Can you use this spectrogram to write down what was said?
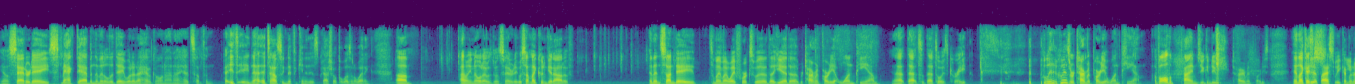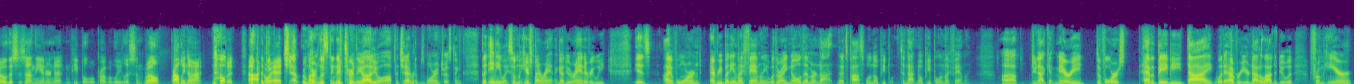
you know, Saturday, smack dab in the middle of the day, what did I have going on? I had something. It's it's how significant it is. Gosh, I hope it wasn't a wedding. Um, I don't even know what I was doing Saturday. It was something I couldn't get out of. And then Sunday, somebody my wife works with, uh, he had a retirement party at 1 p.m. That that's that's always great. who who has a retirement party at 1 p.m. Of all the times you can do retirement parties, and like I this, said last week, I'm you gonna... know this is on the internet and people will probably listen. Well, probably not. No, but ah, the go ahead. Chat room aren't listening. They've turned the audio off. The chat room's more interesting. But anyway, so here's my rant. I got to do a rant every week. Is I have warned everybody in my family, whether I know them or not, that it's possible to know people to not know people in my family. Uh, do not get married, divorced, have a baby, die, whatever. You're not allowed to do it from here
